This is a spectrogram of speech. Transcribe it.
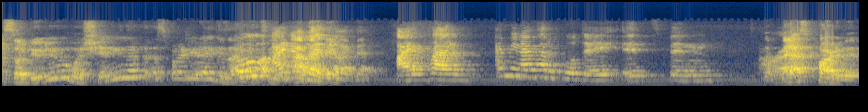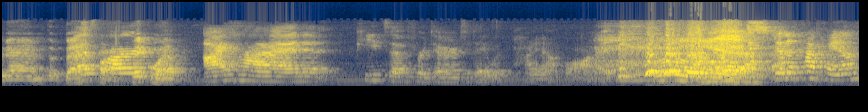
so doo doo was shitting the best part of your day because I Ooh, I know I've had a day like that. I've had, I mean, I've had a cool day. It's been the alright. best part of it, man. The best, Best part. part- Pick one. I had pizza for dinner today with pineapple on it. Oh, Yes. Did it have ham?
